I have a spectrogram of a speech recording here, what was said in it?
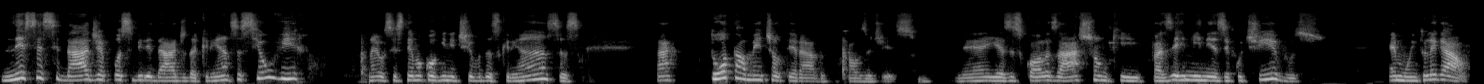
necessidade e a possibilidade da criança se ouvir. Né? O sistema cognitivo das crianças está totalmente alterado por causa disso. Né? E as escolas acham que fazer mini executivos é muito legal.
